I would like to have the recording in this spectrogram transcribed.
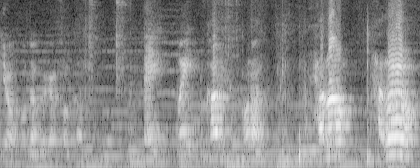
Yo, hold up, I got a phone call. Hey, wait, I'm coming. Hold on. Hello? Hello?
